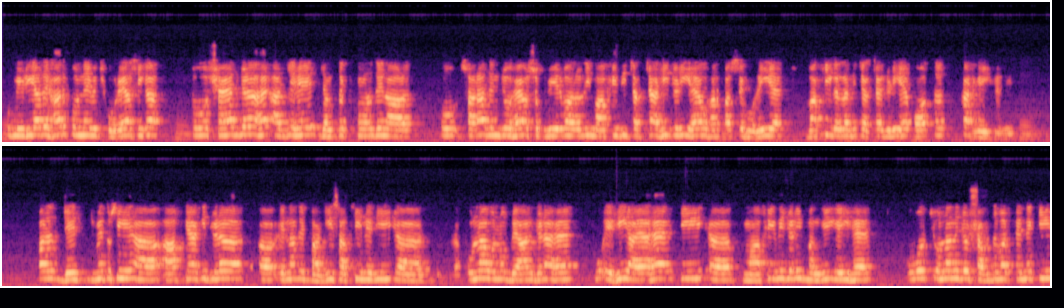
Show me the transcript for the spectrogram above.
ਉਹ ਮੀਡੀਆ ਦੇ ਹਰ ਕੋਨੇ ਵਿੱਚ ਹੋ ਰਿਹਾ ਸੀਗਾ। ਤੋਂ ਸ਼ਾਇਦ ਜਿਹੜਾ ਹੈ ਅੱਜ ਇਹ ਜਨਤਕ ਹੋਣ ਦੇ ਨਾਲ ਉਹ ਸਾਰਾ ਦਿਨ ਜੋ ਹੈ ਉਹ ਸੁਖਬੀਰ ਬਾਦਲ ਦੀ ਮਾਫੀ ਦੀ ਚਰਚਾ ਹੀ ਜਿਹੜੀ ਹੈ ਉਹ ਹਰ ਪਾਸੇ ਹੋ ਰਹੀ ਹੈ। ਬਾਕੀ ਗੱਲਾਂ ਦੀ ਚਰਚਾ ਜਿਹੜੀ ਹੈ ਬਹੁਤ ਘਟ ਗਈ ਹੈ ਜੀ। ਪਰ ਜੇ ਜਿਵੇਂ ਤੁਸੀਂ ਆਪ ਕਿਹਾ ਕਿ ਜਿਹੜਾ ਇਹਨਾਂ ਦੇ ਬਾਗੀ ਸਾਥੀ ਨੇ ਜੀ ਉਹਨਾਂ ਵੱਲੋਂ ਬਿਆਨ ਜਿਹੜਾ ਹੈ ਉਹ ਇਹੀ ਆਇਆ ਹੈ ਕਿ ਮਾਫੀ ਵੀ ਜਿਹੜੀ ਮੰਗੀ ਗਈ ਹੈ ਉਹ 'ਚ ਉਹਨਾਂ ਨੇ ਜੋ ਸ਼ਬਦ ਵਰਤੇ ਨੇ ਕਿ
